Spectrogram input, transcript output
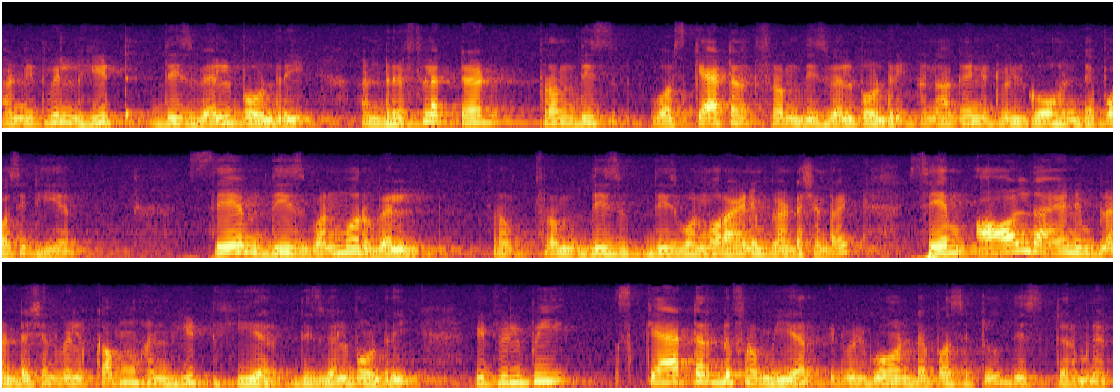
and it will hit this well boundary and reflected from this or scattered from this well boundary and again it will go and deposit here. Same this one more well from from this this one more ion implantation right? Same all the ion implantation will come and hit here this well boundary. It will be scattered from here it will go and deposit to this terminal.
